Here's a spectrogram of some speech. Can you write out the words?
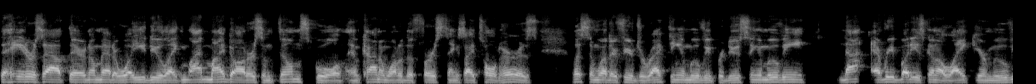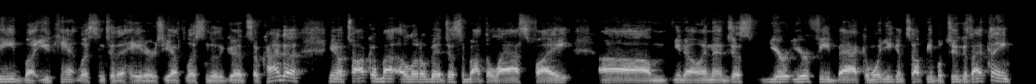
the haters out there, no matter what you do. Like my, my daughter's in film school, and kind of one of the first things I told her is listen, whether if you're directing a movie, producing a movie, not everybody's going to like your movie, but you can't listen to the haters. You have to listen to the good. So, kind of, you know, talk about a little bit just about the last fight, um, you know, and then just your your feedback and what you can tell people too, because I think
